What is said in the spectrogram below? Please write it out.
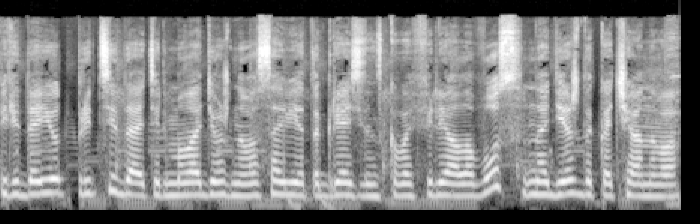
передает председатель молодежного совета Грязинского филиала ВОЗ Надежда Качанова.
